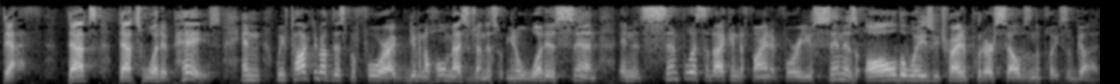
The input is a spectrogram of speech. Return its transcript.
Death. That's, that's what it pays. And we've talked about this before. I've given a whole message on this. You know, what is sin? And the simplest that I can define it for you, sin is all the ways we try to put ourselves in the place of God.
